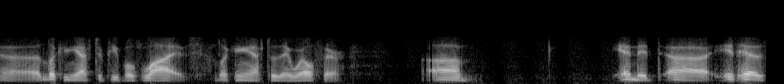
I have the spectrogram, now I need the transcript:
uh, looking after people's lives, looking after their welfare, um, and it uh, it has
